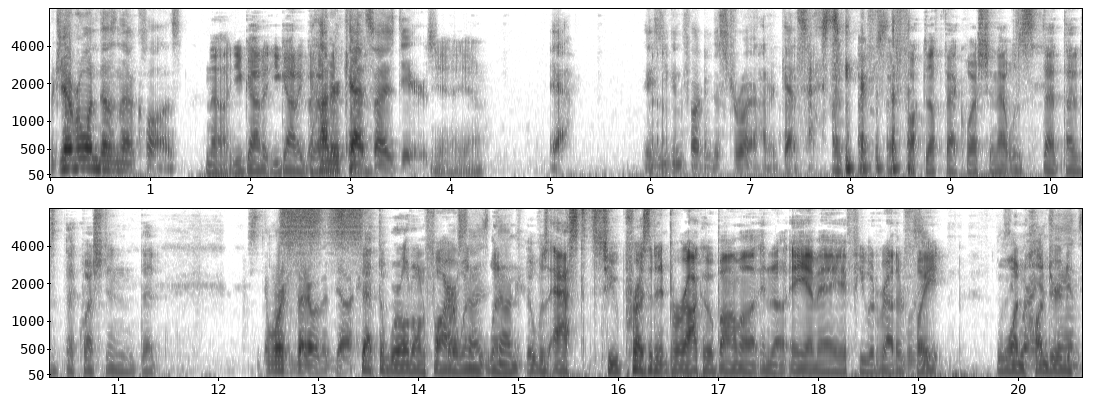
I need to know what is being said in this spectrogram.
Whichever one doesn't have claws. No, you got it. you gotta go. The hundred cat-sized deers. Yeah, yeah. Is you can fucking destroy a hundred cat sized I, I, deers. I fucked up that question. That was that that is the question that it works better with a duck. set the world on fire when when duck. it was asked to President Barack Obama in an AMA if he would rather Was fight he 100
